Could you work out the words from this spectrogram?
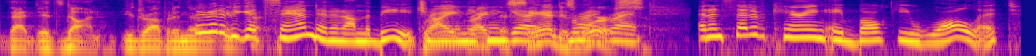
that it's done. You drop it in there. Even if you get sand in it on the beach. I Right, mean, you right. The get- sand is right, worse. Right. And instead of carrying a bulky wallet,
